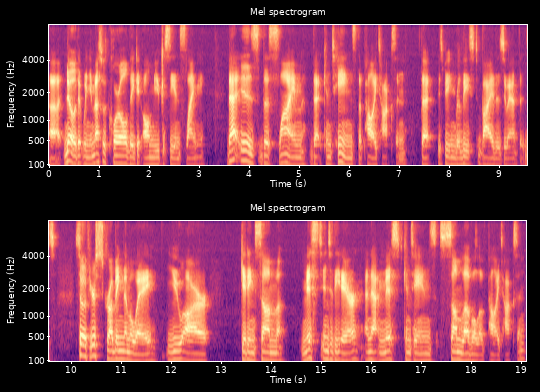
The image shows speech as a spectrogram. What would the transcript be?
uh, know that when you mess with coral, they get all mucousy and slimy. That is the slime that contains the palytoxin that is being released by the zoanthids. So if you're scrubbing them away, you are getting some mist into the air, and that mist contains some level of palytoxin.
